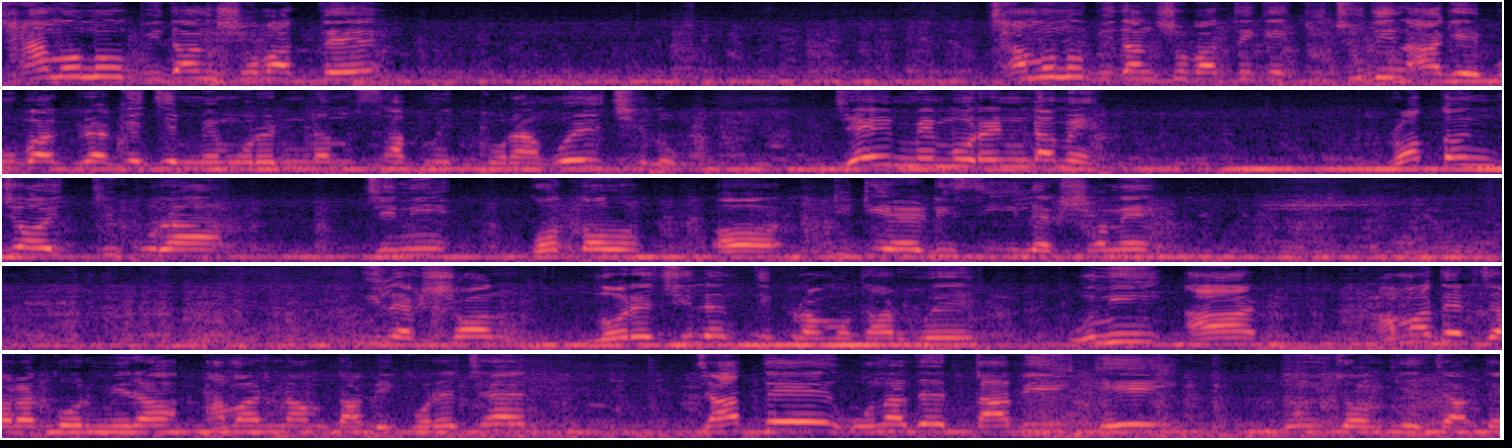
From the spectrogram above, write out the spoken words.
ছামনু বিধানসভাতে ছামনু বিধানসভা থেকে কিছুদিন আগে বুবাগ্রাকে যে মেমোরেন্ডাম সাবমিট করা হয়েছিল, যেই মেমোরেন্ডামে রতনজয় ত্রিপুরা, যিনি গত টিটিআইডিসি ইলেকশনে ইলেকশন লড়েছিলেন তিপ্রামথার হয়ে। উনি আর আমাদের যারা কর্মীরা আমার নাম দাবি করেছেন, যাতে ওনাদের দাবি এই দুইজনকে যাতে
